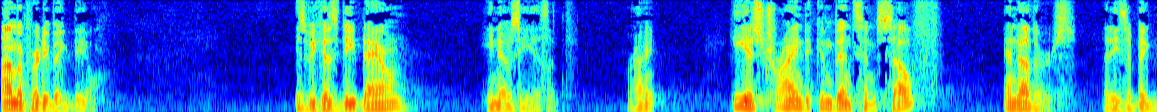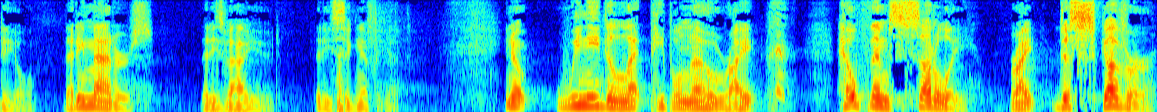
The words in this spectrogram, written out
I'm a pretty big deal is because deep down, he knows he isn't, right? He is trying to convince himself and others that he's a big deal, that he matters, that he's valued, that he's significant. You know, we need to let people know, right? Help them subtly, right? Discover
